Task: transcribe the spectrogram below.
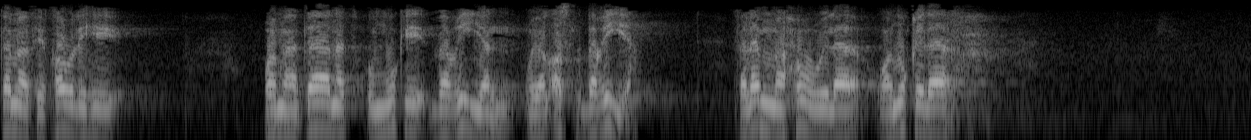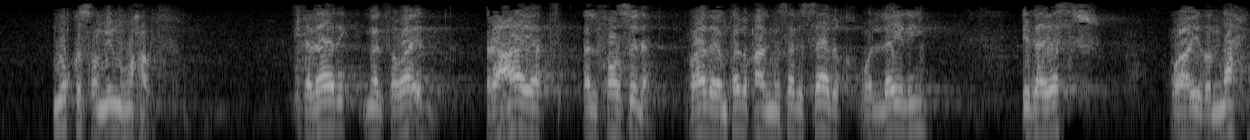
كما في قوله وما كانت أمك بغيا وهي الأصل بغية. فلما حول ونقل نقص منه حرف. كذلك من الفوائد رعاية الفاصلة وهذا ينطبق على المثال السابق والليل إذا يسر وأيضا نحو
